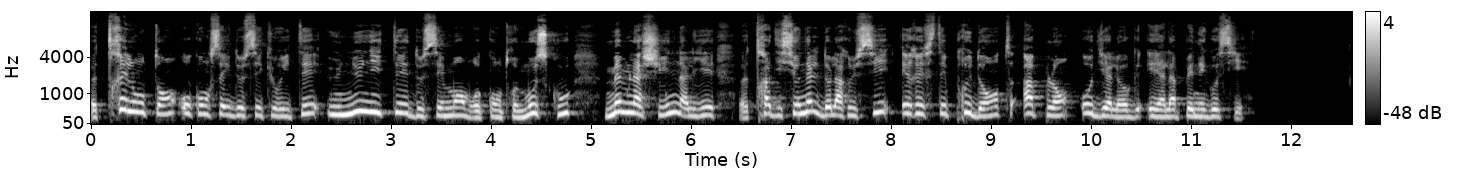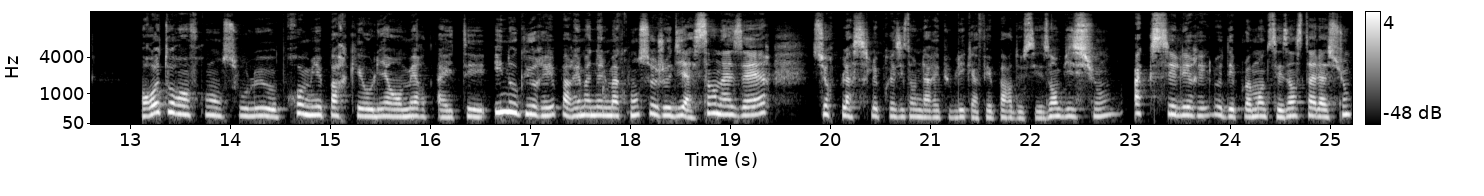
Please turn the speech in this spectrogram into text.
euh, très longtemps au Conseil de sécurité, une unité de ses membres contre Moscou. Même la Chine, alliée euh, traditionnelle de la Russie, est restée prudente, appelant au dialogue et à la paix négociée. Retour en France où le premier parc éolien en mer a été inauguré par Emmanuel Macron ce jeudi à Saint-Nazaire. Sur place, le président de la République a fait part de ses ambitions, accélérer le déploiement de ces installations,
